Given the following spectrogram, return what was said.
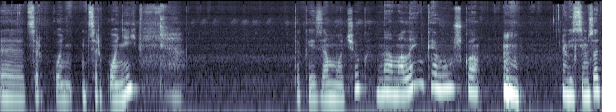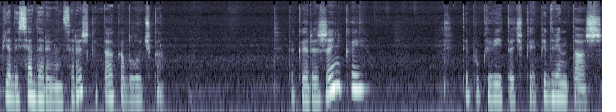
е, цирконь, цирконій. Такий замочок на маленьке вушко 850 гривень. Сережка та каблучка. Такий риженький, типу квіточки, під вінтаж.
